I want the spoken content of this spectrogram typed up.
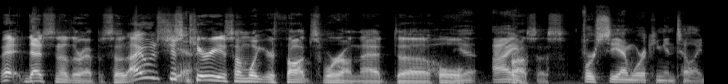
Eh, that's another episode. I was just Yeah. curious on what your thoughts were on that uh, whole Yeah, I- process. Foresee I'm working until I,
